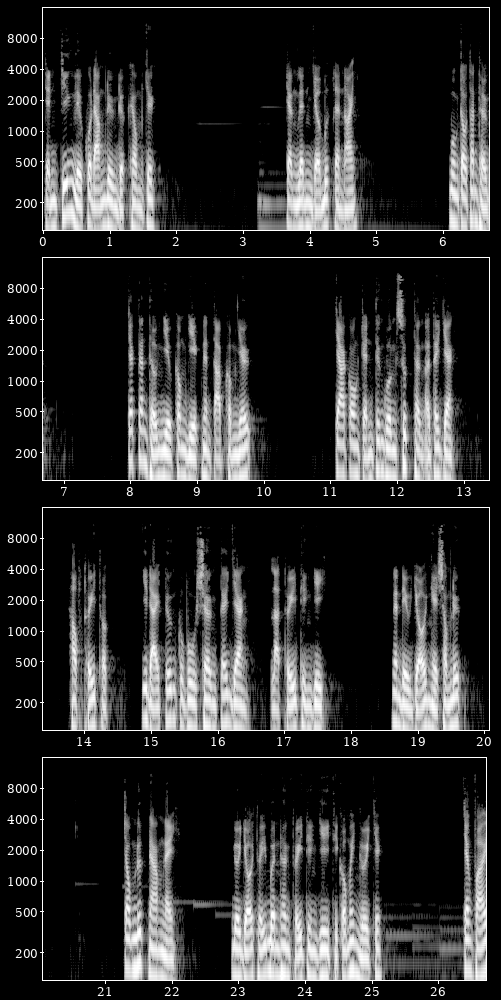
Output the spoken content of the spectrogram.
Trịnh chiến liệu có đảm đương được không chứ? Trần Linh dội bước lên nói, Muôn tàu thánh thượng, Chắc thánh thượng nhiều công việc nên tạm không nhớ. Cha con trịnh tướng quân xuất thân ở Tế Giang, Học thủy thuật Với đại tướng của Vu Sơn Tế Giang Là Thủy Thiên Di. Nên đều giỏi nghề sông nước. Trong nước Nam này, Người giỏi thủy binh hơn Thủy Thiên Di Thì có mấy người chứ? Chẳng phải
